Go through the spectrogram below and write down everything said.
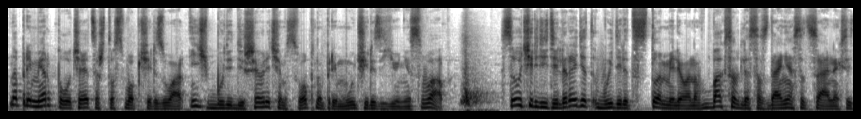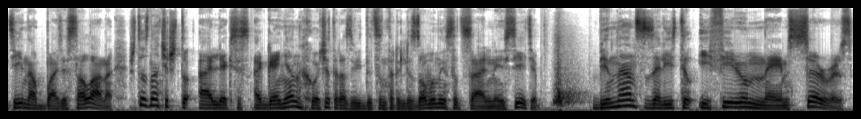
Например, получается, что своп через One Inch будет дешевле, чем своп напрямую через Uniswap. Соучредитель Reddit выделит 100 миллионов баксов для создания социальных сетей на базе Solana, что значит, что Алексис Аганян хочет развить децентрализованные социальные сети. Binance залистил Ethereum Name Servers,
